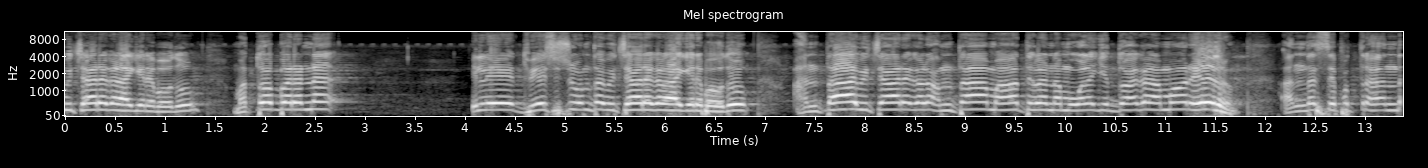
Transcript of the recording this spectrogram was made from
ವಿಚಾರಗಳಾಗಿರಬಹುದು. ಮತ್ತೊಬ್ಬರನ್ನು ಇಲ್ಲಿ ದ್ವೇಷಿಸುವಂಥ ವಿಚಾರಗಳಾಗಿರಬಹುದು. ಅಂಥ ವಿಚಾರಗಳು, ಅಂಥ ಮಾತುಗಳು ನಮ್ಮ ಒಳಗಿದ್ದಾಗ ಅಮ್ಮವ್ರು ಹೇಳಿದರು. ಅಂದಸ್ಯ ಪುತ್ರ ಅಂದ,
